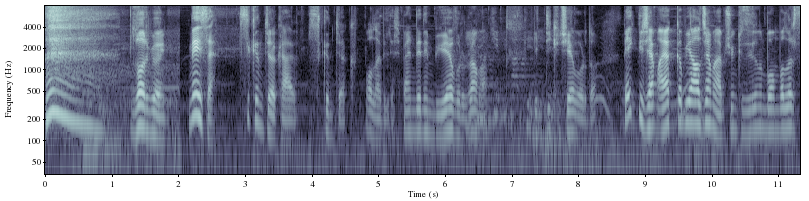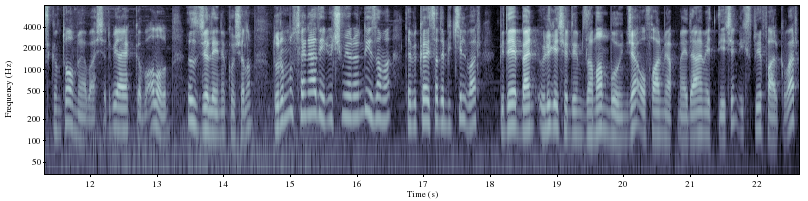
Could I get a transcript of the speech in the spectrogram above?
Zor bir oyun. Neyse. Sıkıntı yok abi. Sıkıntı yok. Olabilir. Ben dedim büyüye vurur ama gitti küçüğe vurdu. Bekleyeceğim. Ayakkabıyı alacağım abi. Çünkü Zilla'nın bombaları sıkıntı olmaya başladı. Bir ayakkabı alalım. Hızlıca lane'e koşalım. Durumumuz fena değil. 3 milyon öndeyiz ama tabii Kayısa'da bir kill var. Bir de ben ölü geçirdiğim zaman boyunca o farm yapmaya devam ettiği için XP farkı var.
